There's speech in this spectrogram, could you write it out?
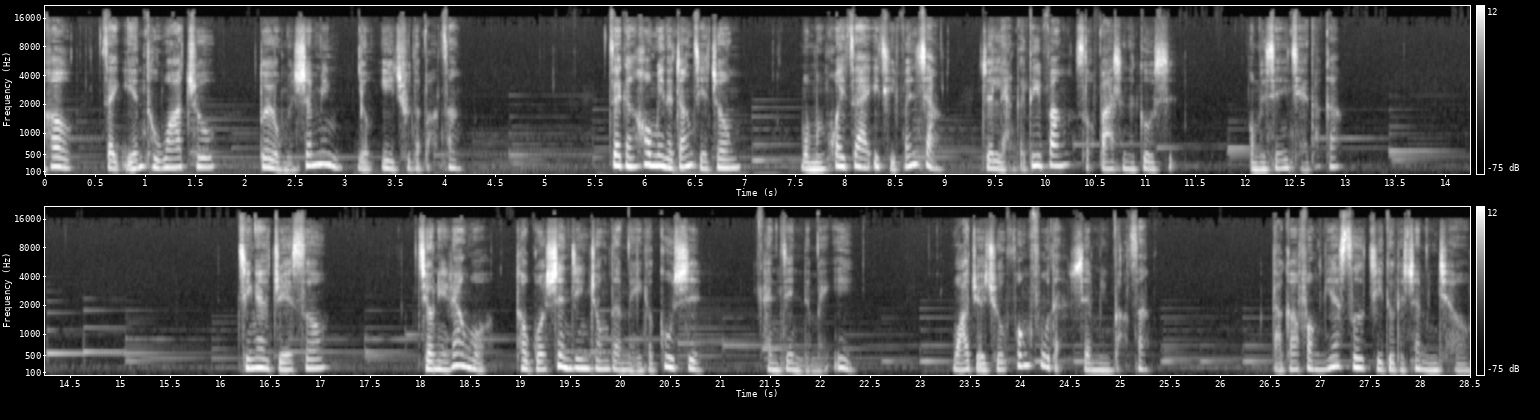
后在沿途挖出对我们生命有益处的宝藏。在跟后面的章节中，我们会在一起分享这两个地方所发生的故事。我们先一起来祷告。亲爱的耶稣，求你让我透过圣经中的每一个故事，看见你的美意，挖掘出丰富的生命宝藏。祷告奉耶稣基督的圣名求，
